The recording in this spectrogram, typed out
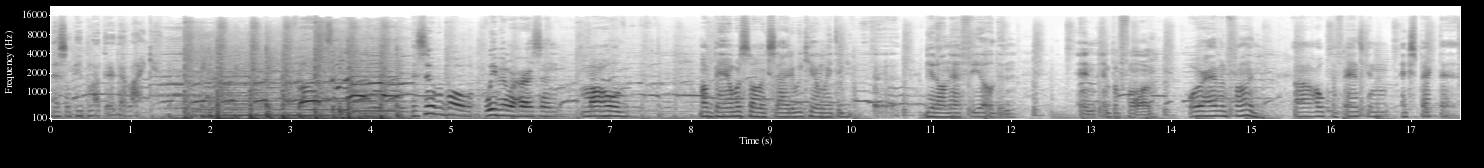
there's some people out there that like it. The Super Bowl, we've been rehearsing. My whole, my band, we're so excited. We can't wait to uh, get on that field and, and, and perform. We're having fun. I hope the fans can expect that.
